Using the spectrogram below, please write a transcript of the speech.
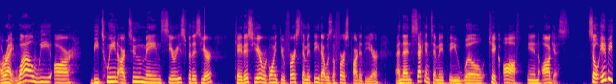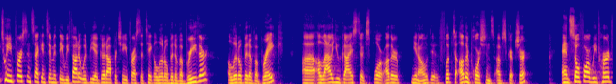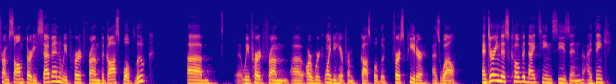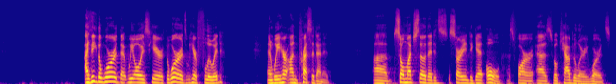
All right, while we are between our two main series for this year, okay, this year we're going through First Timothy, that was the first part of the year, and then Second Timothy will kick off in August. So in between First and Second Timothy, we thought it would be a good opportunity for us to take a little bit of a breather, a little bit of a break, uh, allow you guys to explore other, you know, flip to other portions of Scripture. And so far, we've heard from Psalm 37, we've heard from the Gospel of Luke, um, we've heard from, uh, or we're going to hear from Gospel of Luke, First Peter as well. And during this COVID 19 season, I think, I think the word that we always hear, the words we hear fluid and we hear unprecedented. Uh, so much so that it's starting to get old as far as vocabulary words.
